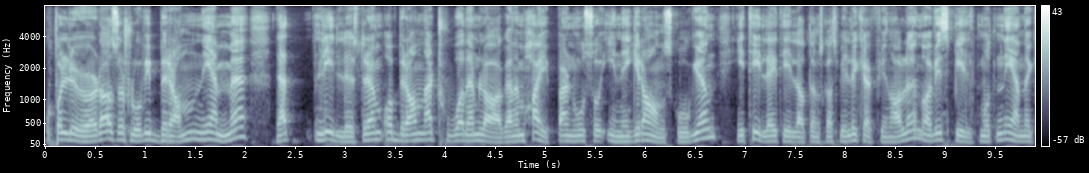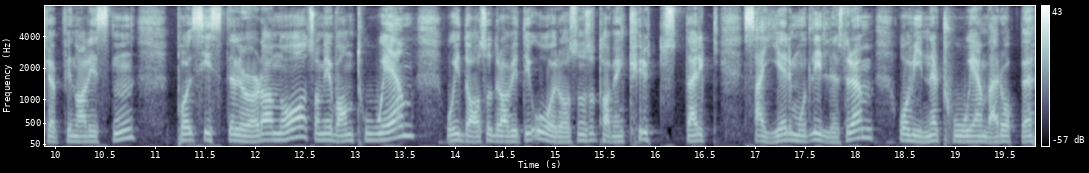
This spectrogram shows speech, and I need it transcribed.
Og på lørdag så slo vi Brann hjemme. Det er Lillestrøm og Brann er to av de lagene de hyper nå så inn i granskogen, i tillegg til at de skal spille cupfinale. Nå har vi spilt mot den ene cupfinalisten på siste lørdag nå, som vi vant 2-1. Og i dag så drar vi til Åråsen og så tar vi en kruttsterk seier mot Lillestrøm og vinner 2-1 der oppe.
